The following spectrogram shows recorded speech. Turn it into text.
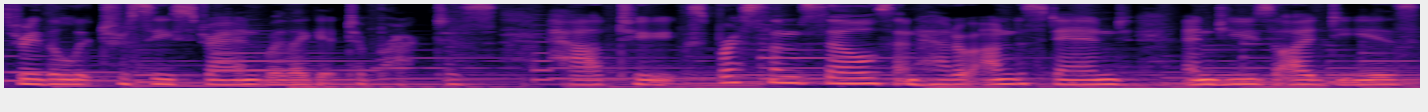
through the literacy strand where they get to practice how to express themselves and how to understand and use ideas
